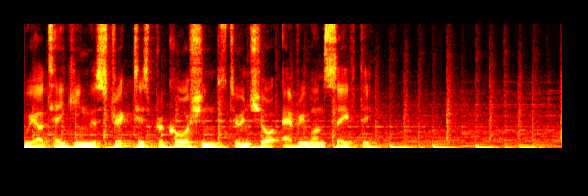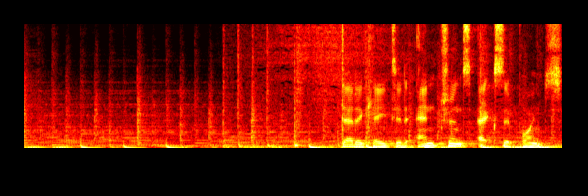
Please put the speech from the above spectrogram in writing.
We are taking the strictest precautions to ensure everyone's safety. Dedicated entrance exit points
